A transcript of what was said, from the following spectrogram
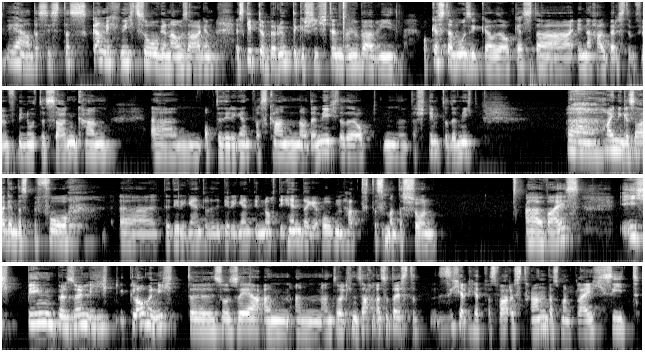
äh, ja, das ist, das kann ich nicht so genau sagen. Es gibt ja berühmte Geschichten darüber, wie Orchestermusiker oder Orchester innerhalb ersten fünf Minuten sagen kann, ähm, ob der Dirigent was kann oder nicht oder ob das stimmt oder nicht. Äh, einige sagen, dass bevor äh, der Dirigent oder die Dirigentin noch die Hände gehoben hat, dass man das schon äh, weiß. Ich bin persönlich, ich glaube nicht äh, so sehr an, an, an solchen Sachen. Also da ist sicherlich etwas Wahres dran, dass man gleich sieht,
